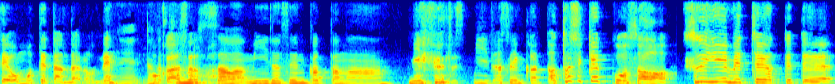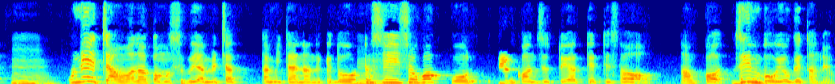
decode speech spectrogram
って思ってたんだろうね。ね、なんおか母さんは。楽しさは見出せんかったな見 見出せんかった。私結構さ、水泳めっちゃやってて、うん。お姉ちゃんはなんかもうすぐ辞めちゃったみたいなんだけど、うん私小学校6年間ずっとやっててさ、なんか全部泳げたのよ。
